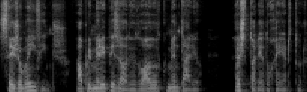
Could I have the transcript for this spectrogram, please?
Sejam bem-vindos ao primeiro episódio do audio documentário A História do Rei Artur.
